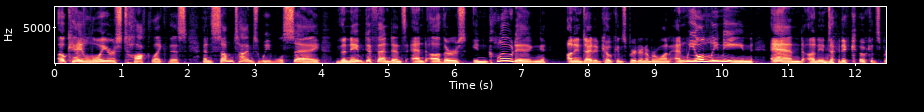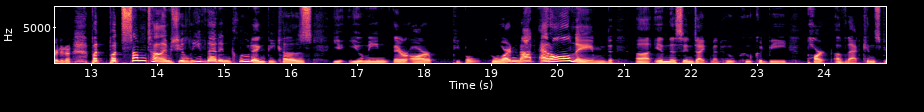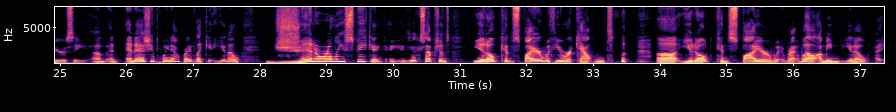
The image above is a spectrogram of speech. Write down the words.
okay, lawyers talk like this, and sometimes we will say the named defendants and others, including unindicted co-conspirator number one, and we only mean and unindicted co-conspirator. But but sometimes you leave that including because you you mean there are people who are not at all named uh, in this indictment who who could be part of that conspiracy. Um, and and as you point out, right, like you know, generally speaking, exceptions, you don't conspire with your accountant. uh, you don't conspire with, right? Well, I mean, you know, I,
